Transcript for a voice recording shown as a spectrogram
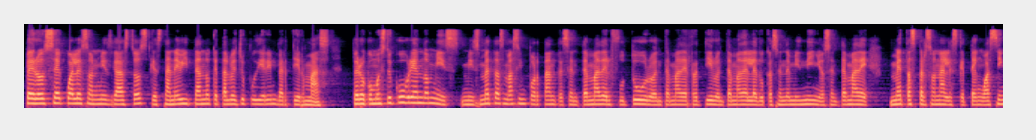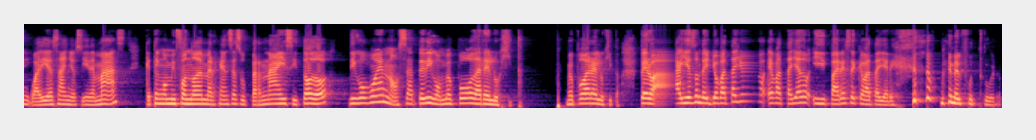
pero sé cuáles son mis gastos que están evitando que tal vez yo pudiera invertir más. Pero como estoy cubriendo mis, mis metas más importantes en tema del futuro, en tema del retiro, en tema de la educación de mis niños, en tema de metas personales que tengo a 5, a 10 años y demás, que tengo mi fondo de emergencia super nice y todo, digo, bueno, o sea, te digo, me puedo dar el lujito. Me puedo dar el lujito. Pero ahí es donde yo batallo, he batallado y parece que batallaré en el futuro.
